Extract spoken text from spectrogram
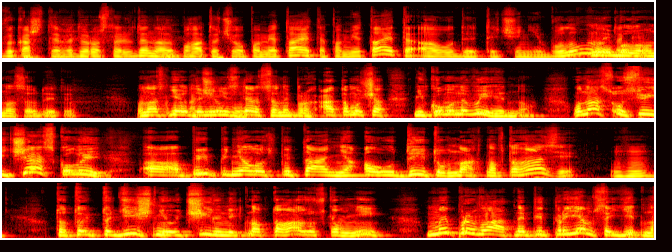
Ви кажете, ви доросла людина, багато чого пам'ятаєте. Пам'ятаєте аудити чи ні? Було воно Не таке? було у нас аудитів. У нас ні одне міністерство не про. А тому що нікому не вигідно. У нас у свій час, коли а, піднялось питання аудиту в НАК Нафтогазі, Угу. То той тодішній очільник Нафтогазу сказав, ні, ми приватне підприємство, йдіть на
